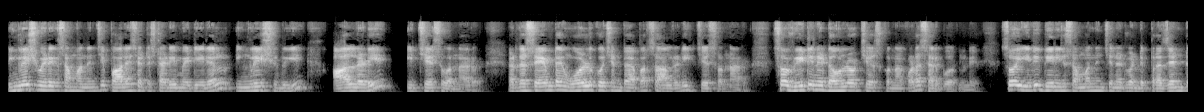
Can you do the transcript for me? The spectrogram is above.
ఇంగ్లీష్ మీడియంకి సంబంధించి పాలిసెట్ స్టడీ మెటీరియల్ ఇంగ్లీష్ది ఆల్రెడీ ఇచ్చేసి ఉన్నారు at the same time old question papers already ఇచ్చేసి ఉన్నారు సో వీటిని డౌన్లోడ్ చేసుకున్నా కూడా సరిపోతుంది. సో ఇది దీనికి సంబంధించినటువంటి ప్రజెంట్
